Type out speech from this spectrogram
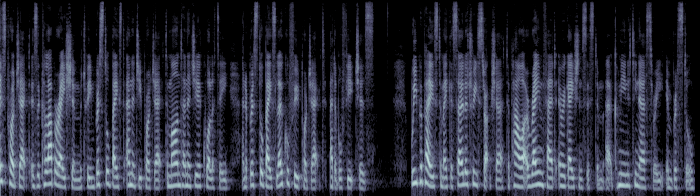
This project is a collaboration between Bristol-based energy project Demand Energy Equality and a Bristol-based local food project, Edible Futures. We propose to make a solar tree structure to power a rain-fed irrigation system at a community nursery in Bristol.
